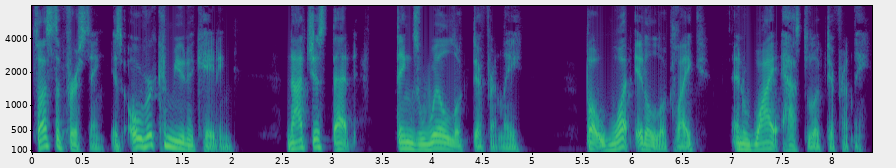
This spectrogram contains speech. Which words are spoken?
So that's the first thing is over communicating, not just that things will look differently, but what it'll look like and why it has to look differently.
